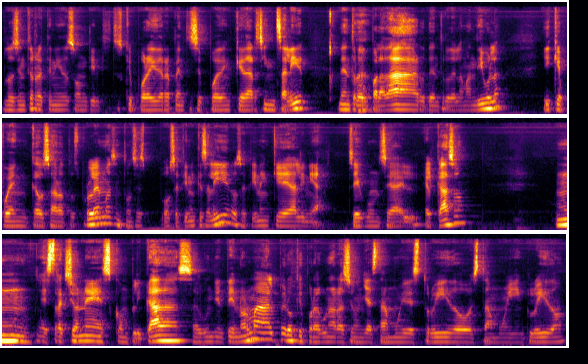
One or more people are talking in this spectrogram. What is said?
Los dientes retenidos son dientitos que por ahí de repente se pueden quedar sin salir dentro del paladar, dentro de la mandíbula y que pueden causar otros problemas. Entonces, o se tienen que salir o se tienen que alinear, según sea el, caso. Mm, extracciones complicadas, algún diente normal, pero que por alguna razón ya está muy destruido, está muy incluido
